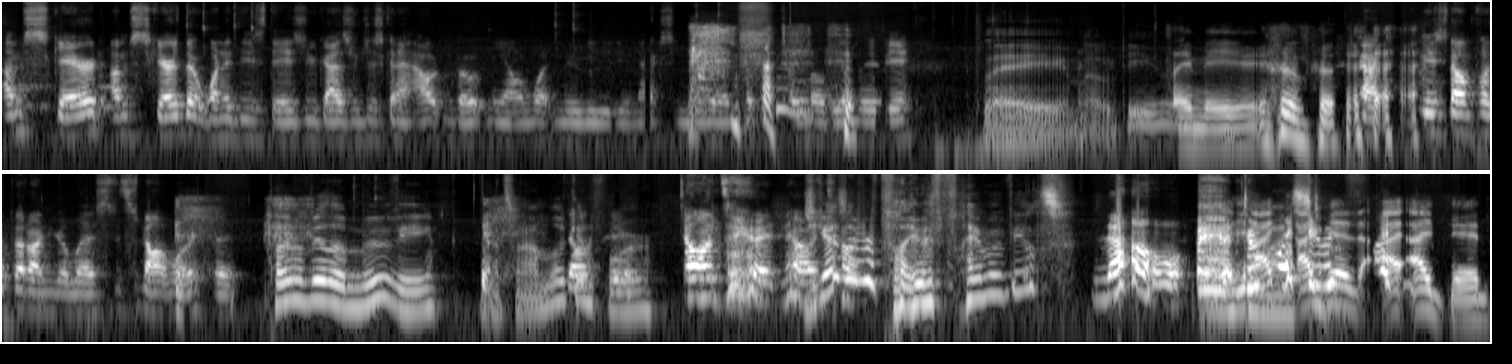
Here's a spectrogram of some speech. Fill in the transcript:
I'm scared. I'm scared that one of these days you guys are just gonna outvote me on what movie to do next, and you're gonna put the Playmobil movie. Playmobil. Play me. Jack, please don't put that on your list. It's not worth it. Playmobil a movie. That's what I'm looking Don't for. Don't do it. No. Did you guys don't. ever play with Playmobiles? No. yeah, Who I, wants I did. I, I did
